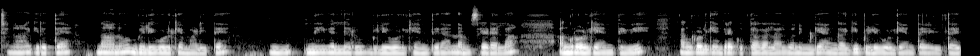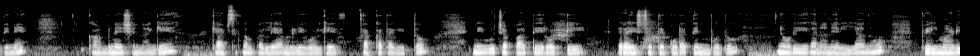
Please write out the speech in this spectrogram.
ಚೆನ್ನಾಗಿರುತ್ತೆ. ನಾನು ಬಿಳಿ ಹೋಳಿಗೆ ಮಾಡಿದ್ದೆ ನೀವೆಲ್ಲರೂ ಬಿಳಿ ಹೋಳಿಗೆ ಅಂತೀರಾ ನಮ್ಮ ಸೈಡೆಲ್ಲ ಅಂಗ್ರೋಳಿಗೆ ಅಂತೀವಿ. ಅಂಗ್ರೋಳಿಗೆ ಅಂದರೆ ಗೊತ್ತಾಗಲ್ಲ ಅಲ್ವಾ ನಿಮಗೆ? ಹಂಗಾಗಿ ಬಿಳಿ ಹೋಳಿಗೆ ಅಂತ ಹೇಳ್ತಾ ಇದ್ದೀನಿ. ಕಾಂಬಿನೇಷನ್ನಾಗಿ ಕ್ಯಾಪ್ಸಿಕಮ್ ಪಲ್ಯ ಬಿಳಿ ಹೋಳ್ಗೆ ಸಖತ್ತಾಗಿತ್ತು. ನೀವು ಚಪಾತಿ, ರೊಟ್ಟಿ, ರೈಸ್ ಜೊತೆ ಕೂಡ ತಿನ್ಬೋದು. ನೋಡಿ, ಈಗ ನಾನು ಎಲ್ಲನೂ ಫಿಲ್ ಮಾಡಿ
